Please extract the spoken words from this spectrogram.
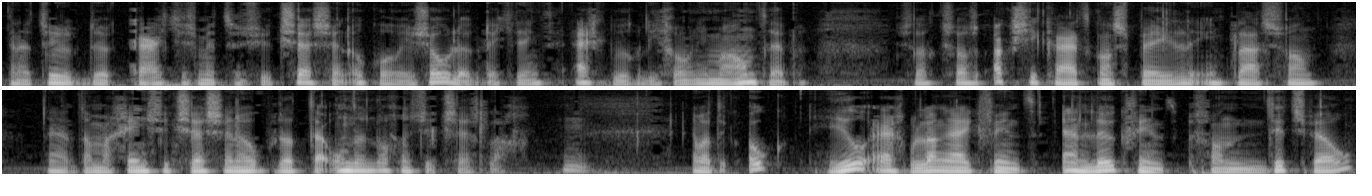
En natuurlijk de kaartjes met een succes zijn ook alweer zo leuk dat je denkt, eigenlijk wil ik die gewoon in mijn hand hebben. Zodat ik zoals actiekaart kan spelen in plaats van, nou, dan maar geen succes en hopen dat daaronder nog een succes lag. Hmm. En wat ik ook heel erg belangrijk vind en leuk vind van dit spel,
